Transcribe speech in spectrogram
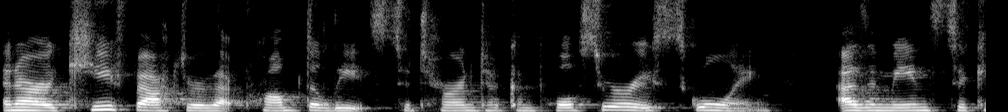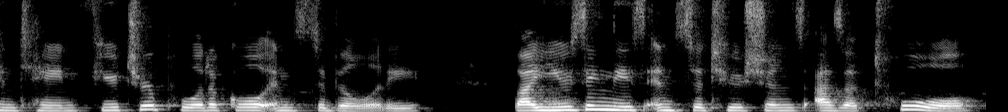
and are a key factor that prompt elites to turn to compulsory schooling as a means to contain future political instability by using these institutions as a tool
